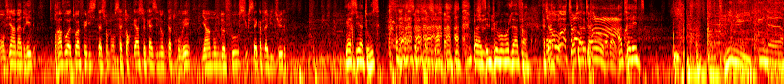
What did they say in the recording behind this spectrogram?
On vient à Madrid. Bravo à toi, félicitations pour cet orga, ce casino que tu as trouvé. Il y a un monde de fous, succès comme d'habitude. Merci à tous. voilà, c'est le plus beau mot de la fin. Ciao, au revoir, ciao, Ciao, ciao. À très vite. Minuit, une heure.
